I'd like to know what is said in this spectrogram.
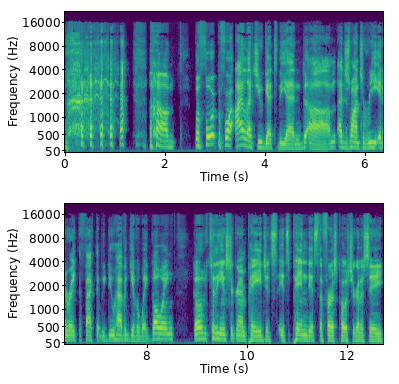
um, before before I let you get to the end, um, I just wanted to reiterate the fact that we do have a giveaway going. Go to the Instagram page. It's it's pinned. It's the first post you're gonna see.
